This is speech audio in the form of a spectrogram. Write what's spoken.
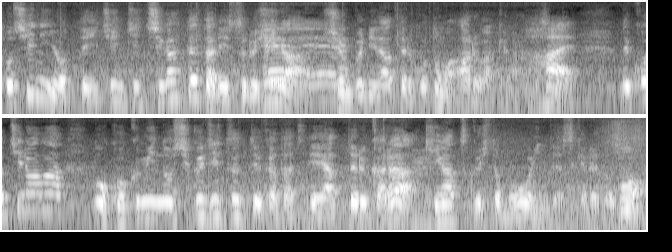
年によって1日違ってたりする日が春分になってることもあるわけなんですね、はい。でこちらはもう国民の祝日っていう形でやってるから気が付く人も多いんですけれども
